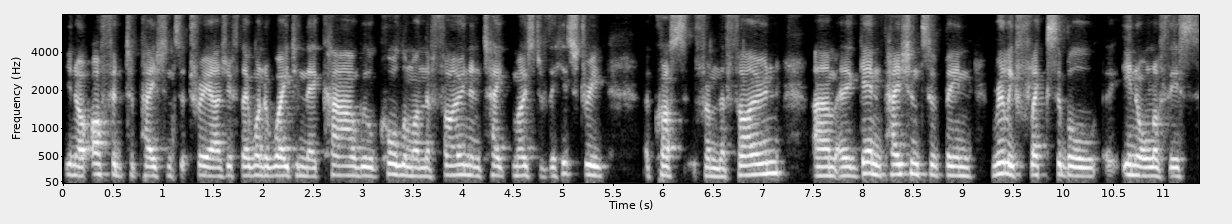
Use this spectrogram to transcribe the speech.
you know, offered to patients at triage if they want to wait in their car, we'll call them on the phone and take most of the history across from the phone. Um, and again, patients have been really flexible in all of this.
